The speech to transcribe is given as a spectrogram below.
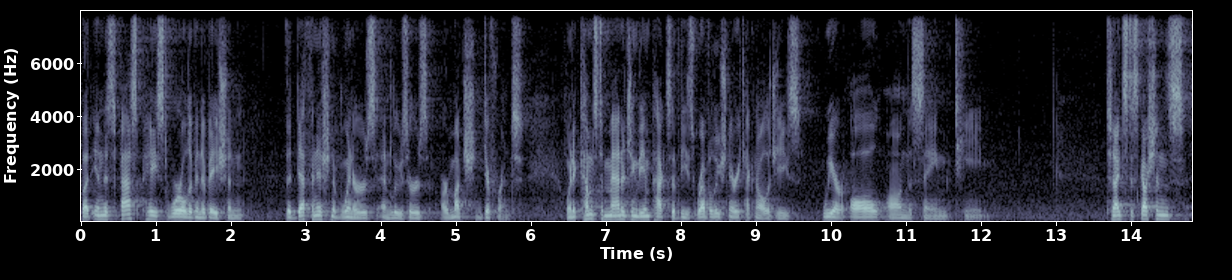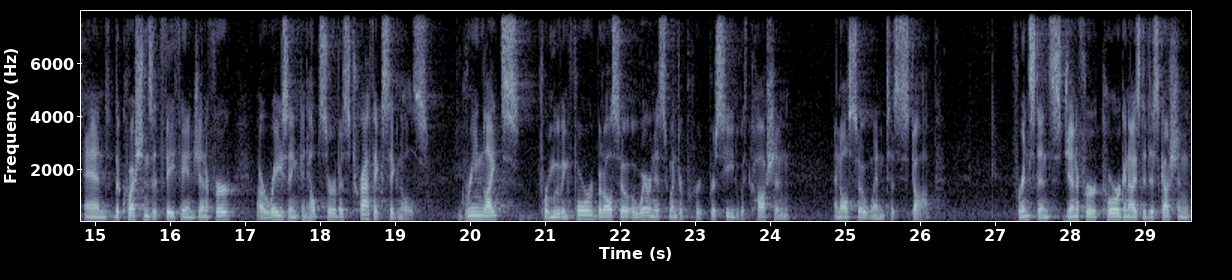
But in this fast paced world of innovation, the definition of winners and losers are much different. When it comes to managing the impacts of these revolutionary technologies, we are all on the same team. Tonight's discussions and the questions that Feifei and Jennifer are raising can help serve as traffic signals, green lights for moving forward, but also awareness when to pr proceed with caution and also when to stop. For instance, Jennifer co-organized a discussion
